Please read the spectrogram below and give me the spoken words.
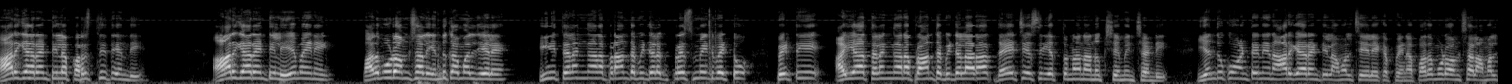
ఆరు గ్యారంటీల పరిస్థితి ఏంది? ఆరు గ్యారంటీలు ఏమైనాయి? పదమూడు అంశాలు ఎందుకు అమలు చేయలే? ఈ తెలంగాణ ప్రాంత బిడ్డలకు ప్రెస్ మీట్ పెట్టు పెట్టి అయ్యా తెలంగాణ ప్రాంత బిడ్డలారా దయచేసి చెప్తున్నా నన్ను క్షమించండి. ఎందుకు అంటే నేను ఆరు గ్యారంటీలు అమలు చేయలేకపోయినా పదమూడు అంశాలు అమలు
